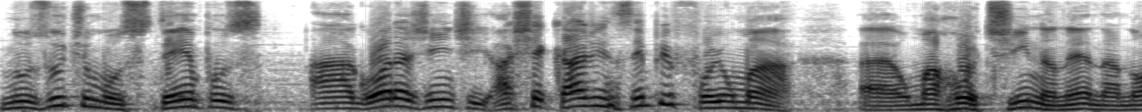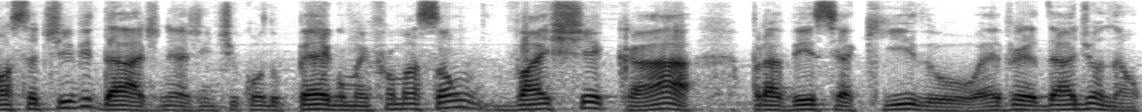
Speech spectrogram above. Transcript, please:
nos últimos tempos Agora a gente, a checagem sempre foi uma, é, uma rotina né, na nossa atividade. Né? A gente quando pega uma informação vai checar para ver se aquilo é verdade ou não.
